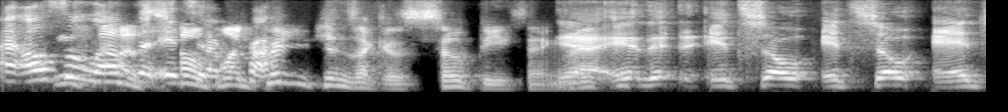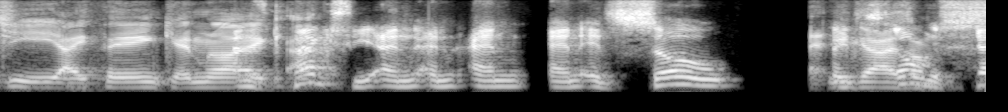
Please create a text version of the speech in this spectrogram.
I also It's love that it's soap. in a like pro- Bridgerton's like a soapy thing. Yeah, right? it, it- it's so it's so edgy. I think, and And like sexy and and and and it's so You It's guys, so I'm so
